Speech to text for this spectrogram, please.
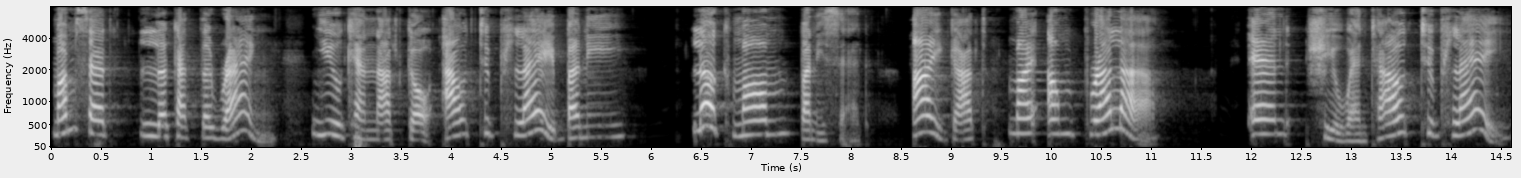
Mom said, Look at the rain. You cannot go out to play, Bunny. Look, Mom, Bunny said. I got my umbrella. And she went out to play.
